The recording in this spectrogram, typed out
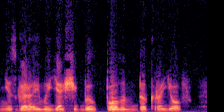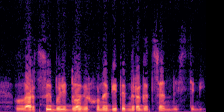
Несгораемый ящик был полон до краев. Ларцы были доверху набиты драгоценностями.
